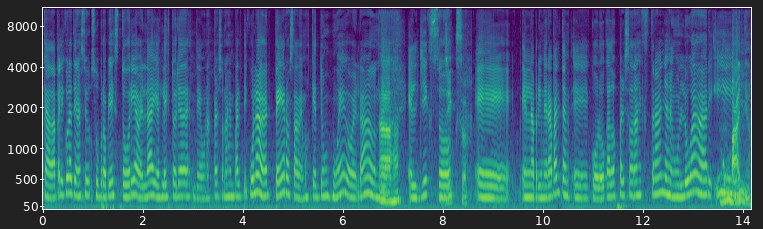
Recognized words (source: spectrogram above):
cada película tiene su, su propia historia, ¿verdad? Y es la historia de, de unas personas en particular, pero sabemos que es de un juego, ¿verdad? Donde Ajá. el Jigsaw, Jigsaw. eh, en la primera parte eh, coloca dos personas extrañas en un lugar y... Un baño.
